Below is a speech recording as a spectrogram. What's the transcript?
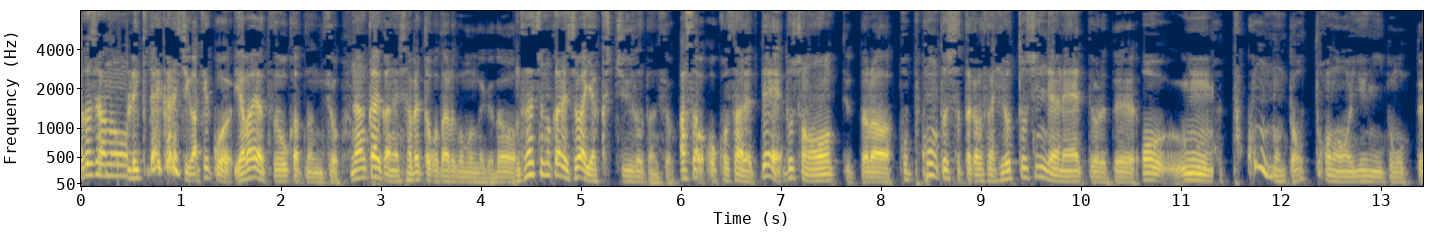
私あの、歴代彼氏が結構やばいやつ多かったんですよ。何回かね、喋ったことあると思うんだけど、最初の彼氏は薬中だったんですよ。朝起こされて、どうしたの？って言ったら、ポップコーン落としちゃったからさ、拾ってほしいんだよねって言われて、あ、うん、ポップコーンなんてあったかな？家にと思って、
